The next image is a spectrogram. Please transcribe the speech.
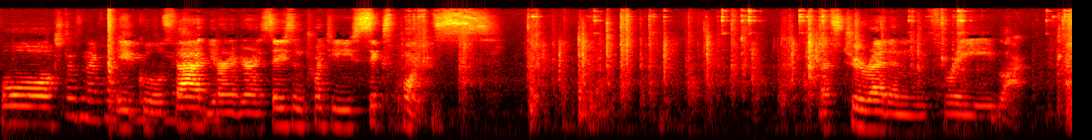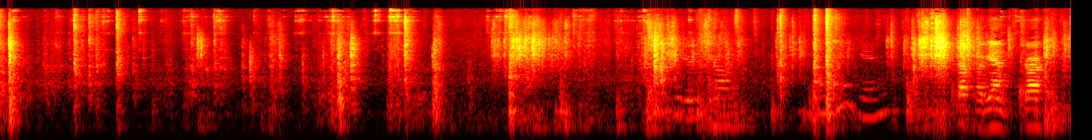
four She doesn't have her equals seasons. that. You don't have your own season. Twenty six points. That's two red and three black. You go, Scout. One again. Yep. Again. Go.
